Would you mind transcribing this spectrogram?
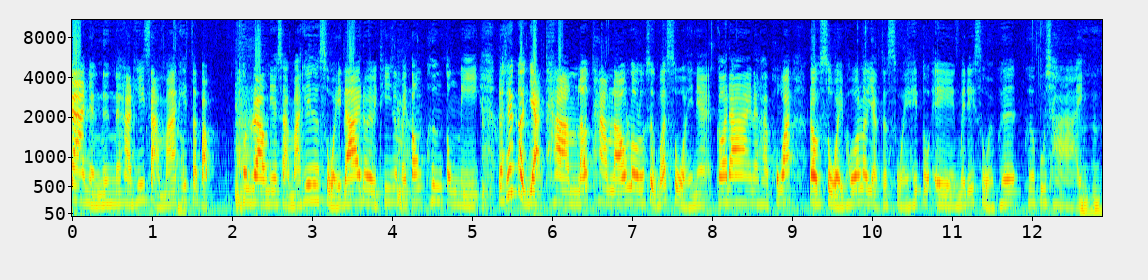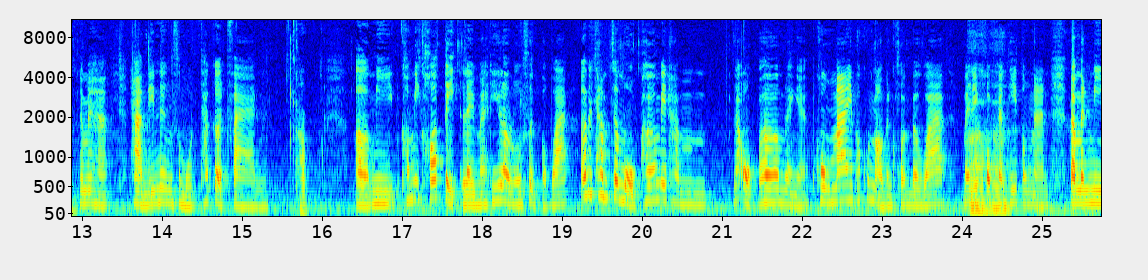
การอย่างหนึ่งนะคะที่สามารถที่จะแบบคนเราเนี่ยสามารถที่จะสวยได้โดยที่จะไม่ต้องพึ่งตรงนี้ แต่ถ้าเกิดอยากทำแล้วทำแล้วเรารู้สึกว่าสวยเนี่ยก็ได้นะคะ เพราะว่าเราสวยเพราะว่าเราอยากจะสวยให้ตัวเองไม่ได้สวยเพื่อเพื่อผู้ชายอือฮึใช่ไหมคะถามนิดนึงสมมติถ้าเกิดแฟนครับเออมีเขามีข้อติอะไรไหมที่เรารู้สึกแบบว่าเออไปทำจมูกเพิ่มไปทำ หน้าอกเพิ่มอะไรเงี้ยคงไม่เพราะคุณหมอเป็นคนแบบว่าไม่ได้คบกันอ่าฮะที่ตรงนั้น แต่มันมี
